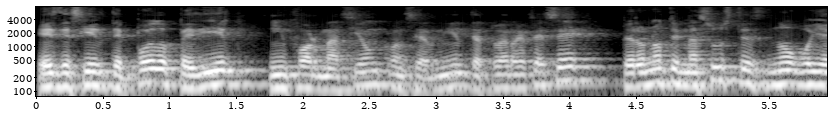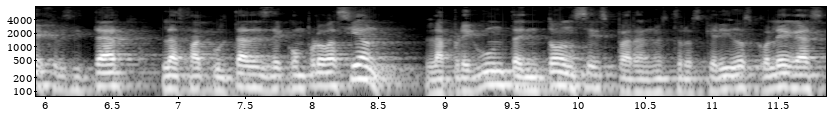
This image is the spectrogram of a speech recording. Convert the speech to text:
Es decir, te puedo pedir información concerniente a tu RFC, pero no te me asustes, no voy a ejercitar las facultades de comprobación. La pregunta entonces para nuestros queridos colegas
